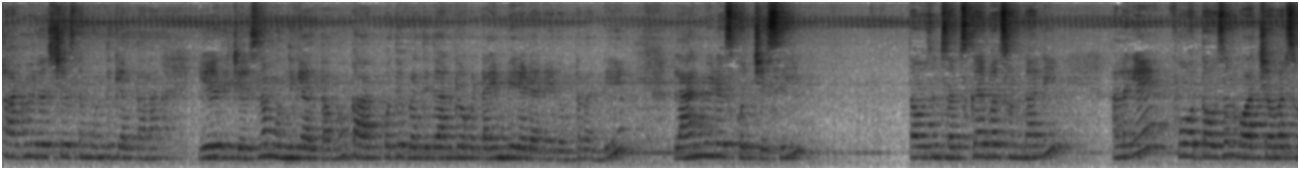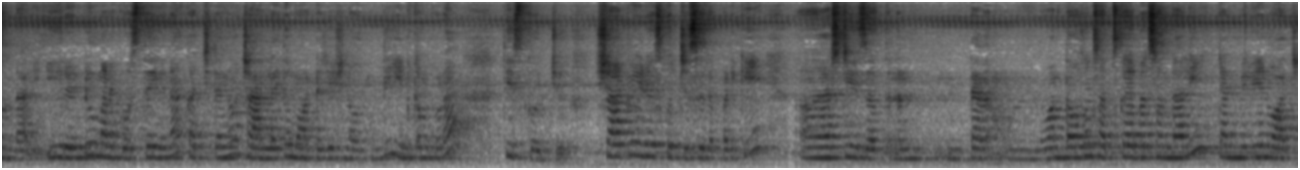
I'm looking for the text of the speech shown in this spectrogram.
షార్ట్ వీడియోస్ చేస్తే ముందుకెళ్తానా? ఏది చేసినా ముందుకు వెళ్తాము. కాకపోతే ప్రతిదానికి ఒక టైం పీరియడ్ అనేది ఉంటుందండి. లాంగ్ వీడియోస్కి వచ్చేసి థౌజండ్ సబ్స్క్రైబర్స్ ఉండాలి. అలాగే ఫోర్ థౌజండ్ వాచ్ అవర్స్ ఉండాలి. ఈ రెండు మనకు వస్తే కనుక ఖచ్చితంగా ఛానల్ అయితే మానిటైజేషన్ అవుతుంది. ఇన్కమ్ కూడా తీసుకోవచ్చు. షార్ట్ వీడియోస్కి వచ్చేసేటప్పటికి యాస్టీజ్ వన్ థౌజండ్ సబ్స్క్రైబర్స్ ఉండాలి. టెన్ మిలియన్ వాచ్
